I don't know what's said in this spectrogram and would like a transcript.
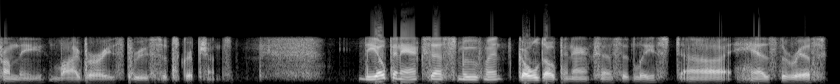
from the libraries through subscriptions the open access movement, gold open access at least, uh, has the risk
